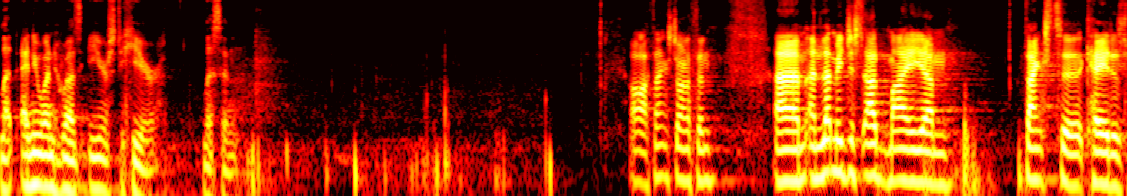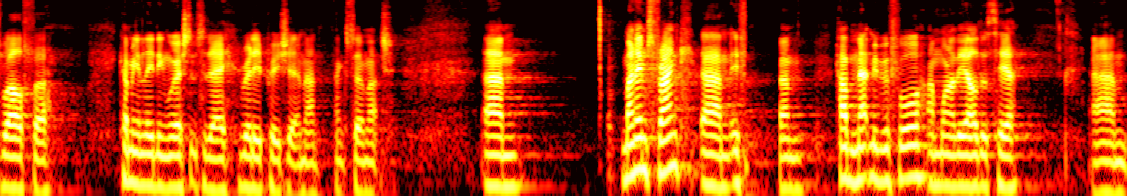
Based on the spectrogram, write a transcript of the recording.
Let anyone who has ears to hear, listen. Oh, thanks, Jonathan. Um, and let me just add my um, thanks to Cade as well for coming and leading worship today. Really appreciate it, man. Thanks so much. Um, my name's Frank. Um, if you um, haven't met me before, I'm one of the elders here. Um,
